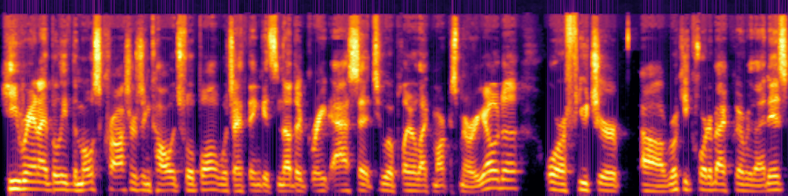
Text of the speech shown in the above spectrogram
He ran, I believe, the most crossers in college football, which I think is another great asset to a player like Marcus Mariota or a future uh, rookie quarterback, whoever that is.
